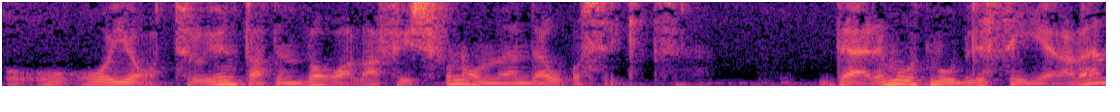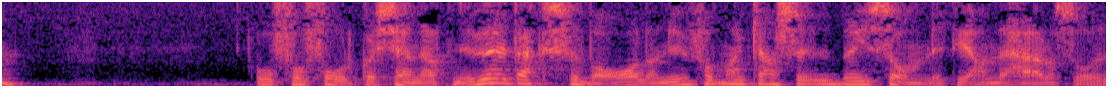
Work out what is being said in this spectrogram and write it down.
och, och, jag tror ju inte att en valaffisch får någon att ändra åsikt. Däremot mobilisera den. Och få folk att känna att nu är det dags för val och nu får man kanske bry sig om lite grann det här och så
